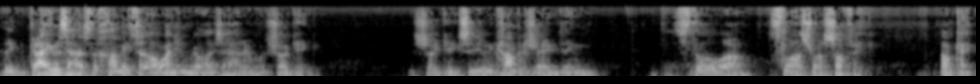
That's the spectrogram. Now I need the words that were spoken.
the guy who has the Chami said, Oh, I didn't realize I had it. Well, Shogig. Shogig. So he didn't accomplish anything. Still, uh, still Asra safek. Okay.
